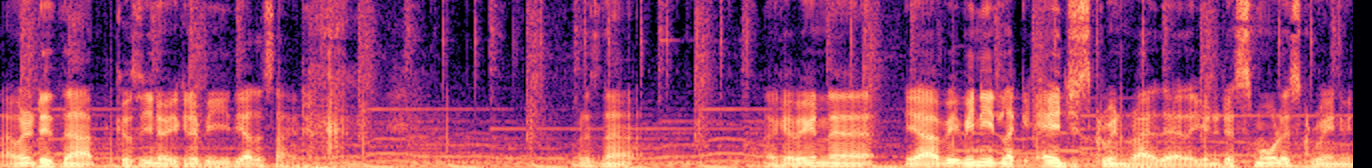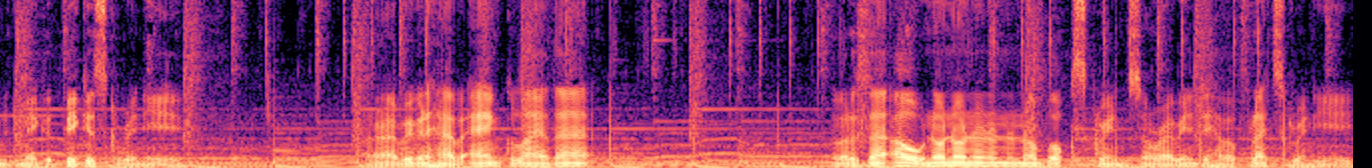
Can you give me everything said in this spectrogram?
I'm gonna do that because you know you're gonna be the other side. what is that? Okay, we're gonna yeah we, we need like edge screen right there. Like, you need a smaller screen. We need to make a bigger screen here. All right, we're gonna have ankle like that. What is that? Oh no no no no no no box screens. All right, we need to have a flat screen here.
